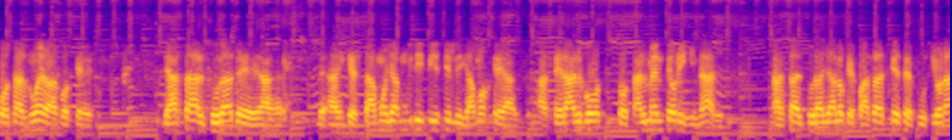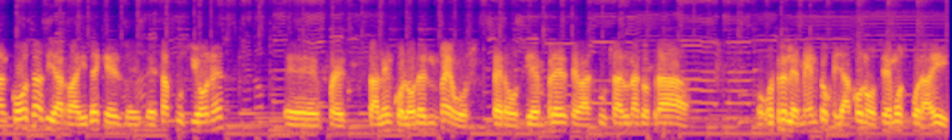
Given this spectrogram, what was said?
cosas nuevas, porque ya a estas alturas de, en que estamos ya muy difícil, digamos, que hacer algo totalmente original. A esta altura ya lo que pasa es que se fusionan cosas y a raíz de que de, esas fusiones eh, pues salen colores nuevos, pero siempre se va a escuchar una que otra otro elemento que ya conocemos por ahí.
